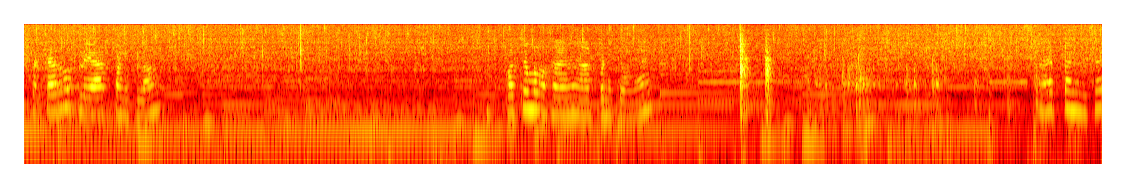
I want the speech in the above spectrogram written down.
இப்போ கருவேப்பிலை ஆட் பண்ணிக்கலாம். பச்சை மிளகாயும் ஆட் பண்ணிக்கோங்க. ஆட் பண்ணிவிட்டு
